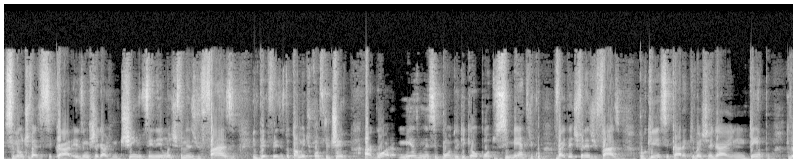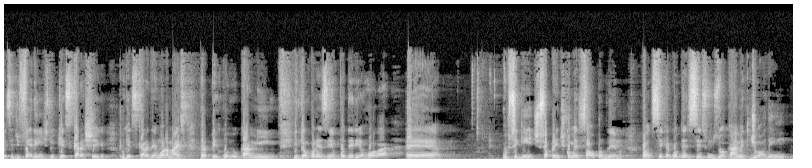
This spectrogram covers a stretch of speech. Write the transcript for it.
se não tivesse esse cara, eles iam chegar juntinhos, sem nenhuma diferença de fase, interferência totalmente construtiva. Agora, mesmo nesse ponto aqui, que é o ponto simétrico, vai ter diferença de fase, porque esse cara aqui vai chegar em um tempo que vai ser diferente do que esse cara chega, porque esse cara demora mais para percorrer o caminho. Então, por exemplo, poderia rolar. É, o seguinte, só para a gente começar o problema, pode ser que acontecesse um deslocamento de ordem 1.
